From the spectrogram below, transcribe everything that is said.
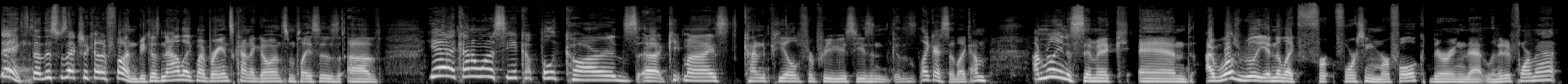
Thanks. No, this was actually kind of fun because now like my brain's kind of going some places of, yeah, I kind of want to see a couple of cards, uh, keep my eyes kind of peeled for preview season. 'Cause like I said, like I'm, I'm really into Simic and I was really into like for- forcing Merfolk during that limited format.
